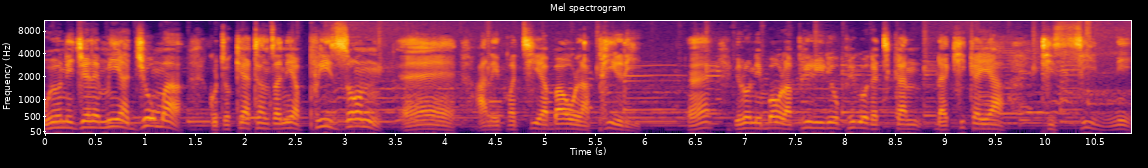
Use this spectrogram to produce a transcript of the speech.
Eh, huyo ni Jeremia Juma kutokea Tanzania Prison. Eh, anaipatia bao la pili. Eh, hilo ni bao la pili iliyopigwa katika dakika ya tisini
